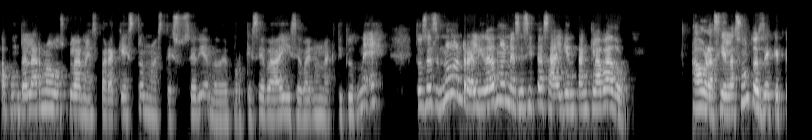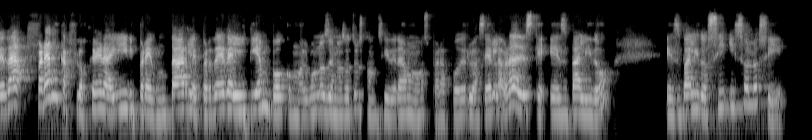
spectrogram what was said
apuntalar nuevos planes para que esto no esté sucediendo, de por qué se va y se va en una actitud, meh. Entonces, no, en realidad no necesitas a alguien tan clavado. Ahora, si el asunto es de que te da franca flojera ir y preguntarle, perder el tiempo, como algunos de nosotros consideramos para poderlo hacer, la verdad es que es válido, es válido sí y solo sí,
